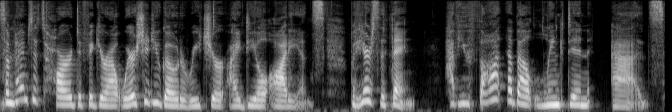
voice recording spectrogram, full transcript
Sometimes it's hard to figure out where should you go to reach your ideal audience. But here's the thing. Have you thought about LinkedIn ads?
